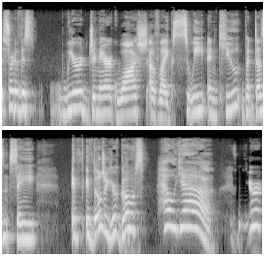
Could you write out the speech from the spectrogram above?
sort of this weird generic wash of like sweet and cute but doesn't say if if those are your goats hell yeah. You're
